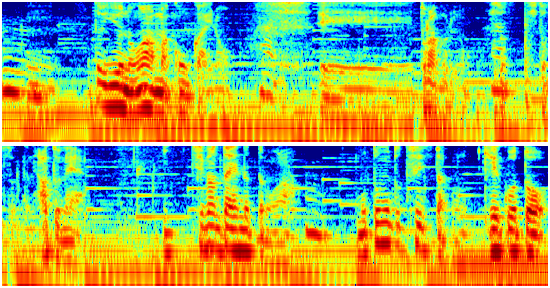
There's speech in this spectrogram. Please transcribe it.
う、うん。うん、というのが、まあ、今回の、はい。えートラブル。の一つ,、だったね。あとね一番大変だったのがうん。もともとついてたこの蛍光灯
